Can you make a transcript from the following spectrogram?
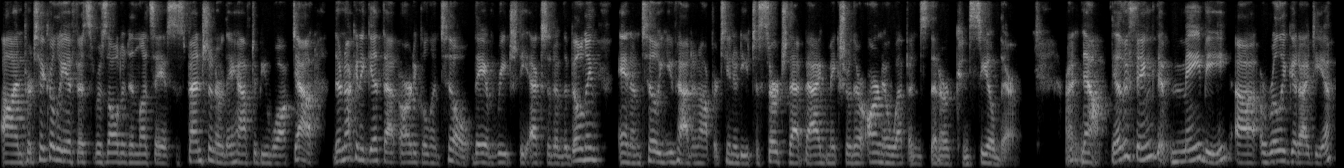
uh, and particularly if it's resulted in, let's say, a suspension or they have to be walked out, they're not going to get that article until they have reached the exit of the building and until you've had an opportunity to search that bag, make sure there are no weapons that are concealed there. Right now, the other thing that may be uh, a really good idea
